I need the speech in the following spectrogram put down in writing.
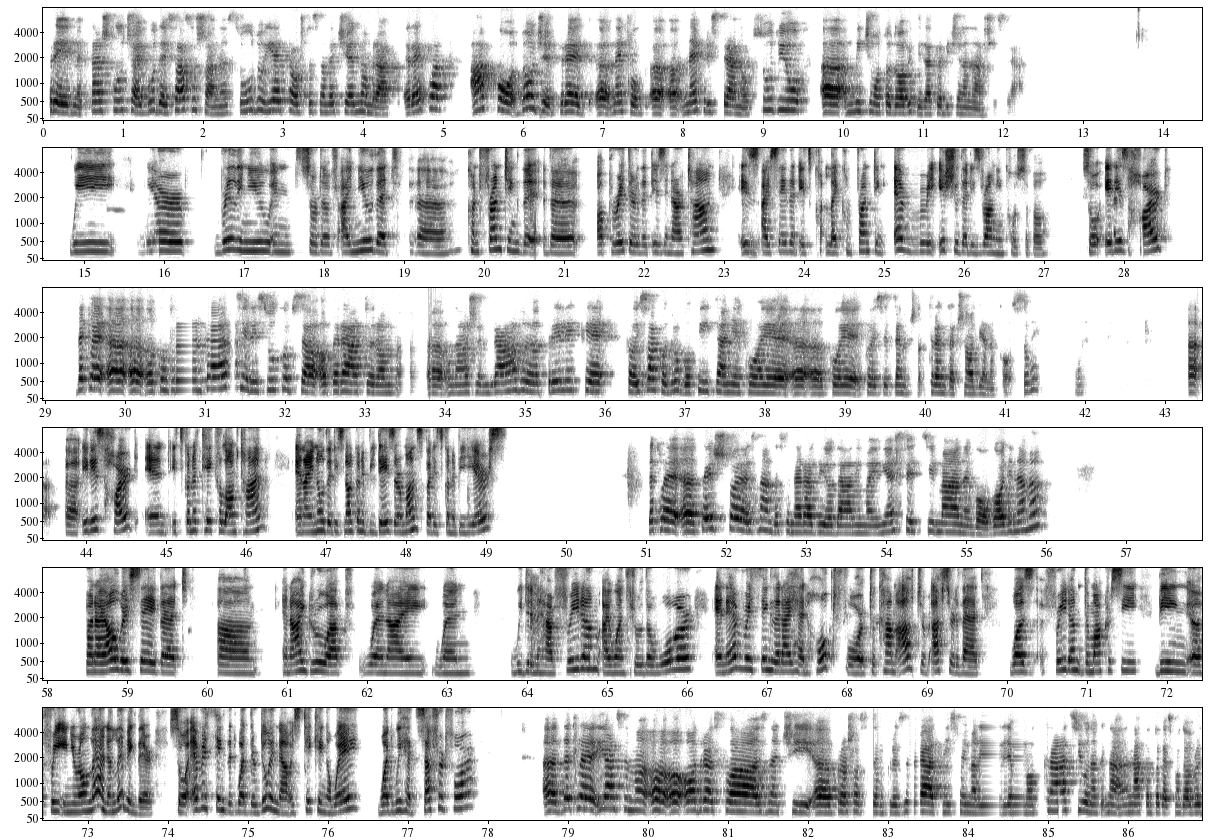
predmet, naš slučaj bude saslušan na sudu, jer kao što sam već jednom rekla, ako dođe pred nekog nepristranog sudiju, mi ćemo to dobiti, dakle, na našoj strani. we we are really new in sort of i knew that uh, confronting the the operator that is in our town is i say that it's like confronting every issue that is wrong in kosovo so it is hard Dakle, e, e, e, konfrontacija ili sukob sa operatorom u našem gradu je otprilike kao i svako drugo pitanje koje, koje, koje se trenutačno- odvija na Kosovu. uh, it is hard and it's going to take a long time and i know that it's not going to be days or months but it's going to be years Dakle, teško je, znam da se ne radi o danima i mjesecima, nego o godinama, but i always say that um, and i grew up when i when we didn't have freedom i went through the war and everything that i had hoped for to come after after that was freedom democracy being uh, free in your own land and living there. So everything that what they're doing now is taking away what we had suffered for Dakle, ja sam odrasla, znači prošla sam kroz rat, nismo imali demokraciju, na- na- nakon toga smo dobili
